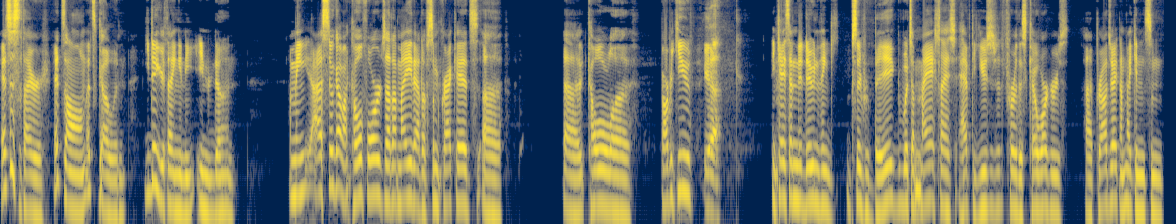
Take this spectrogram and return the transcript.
It's just there. It's on. It's going. You do your thing and, you, and you're done. I mean, I still got my coal forge that I made out of some crackheads uh uh coal uh barbecue Yeah. in case I need to do anything super big, which I may actually have to use for this coworker's uh, project. I'm making some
